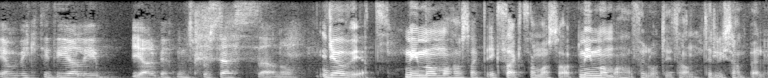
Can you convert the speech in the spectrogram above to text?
är en viktig del i bearbetningsprocessen. Och... Jag vet. Min mamma har sagt exakt samma sak. Min mamma har förlåtit han till exempel.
